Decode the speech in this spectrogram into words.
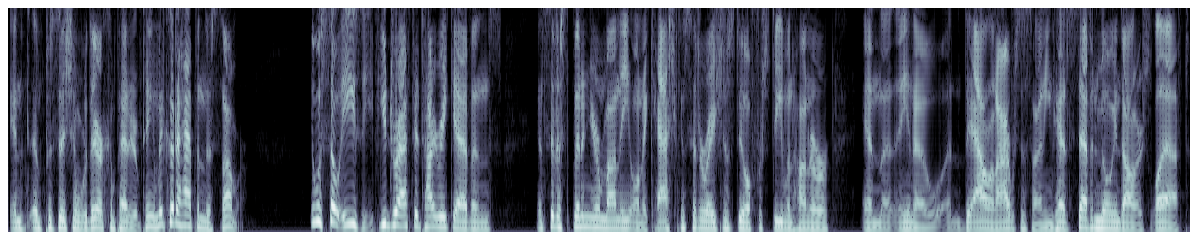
in, in position where they're a competitive team. It could have happened this summer. It was so easy. If you drafted Tyreke Evans instead of spending your money on a cash considerations deal for Steven Hunter and uh, you know the Allen Iverson signing, you had seven million dollars left.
